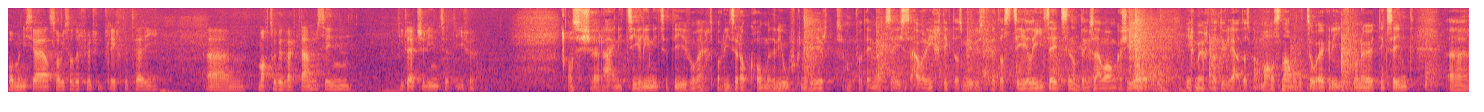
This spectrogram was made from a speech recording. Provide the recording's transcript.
wo wir uns ja sowieso dafür verpflichtet haben, ähm, macht sogar wegen dem Sinn die Gletscherinitiative? Also es ist eine reine Zielinitiative, wo das Pariser Abkommen aufgenommen wird. Und von dem her gesehen ist es auch richtig, dass wir uns für das Ziel einsetzen und uns auch engagieren. Ich möchte natürlich auch, dass man Massnahmen dazu ergreift, die nötig sind. Äh,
